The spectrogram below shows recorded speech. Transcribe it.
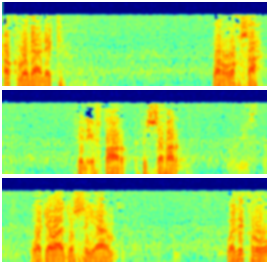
حكم ذلك والرخصة في الإفطار في السفر وجواز الصيام وذكر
